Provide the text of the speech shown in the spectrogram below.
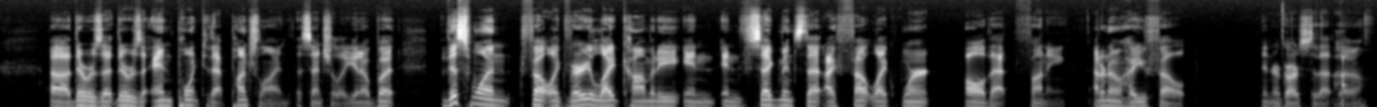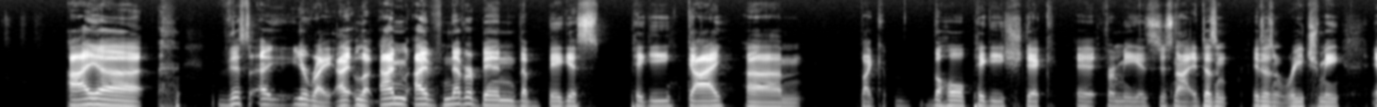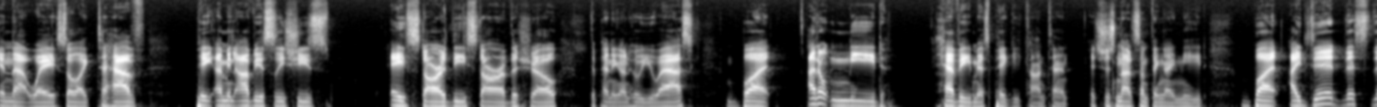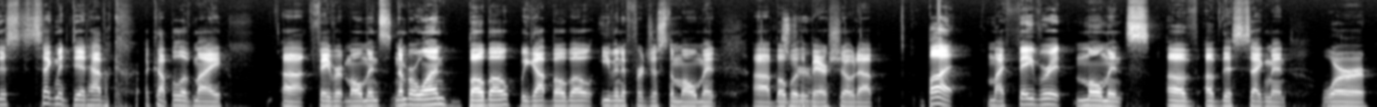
Uh, there was a there was an end point to that punchline essentially, you know. But this one felt like very light comedy in in segments that I felt like weren't all that funny. I don't know how you felt in regards to that though. I uh This uh, you're right. I look, I'm I've never been the biggest piggy guy. Um, like the whole piggy shtick, it for me is just not. It doesn't it doesn't reach me in that way. So like to have pig. I mean, obviously she's a star, the star of the show, depending on who you ask. But I don't need heavy Miss Piggy content. It's just not something I need. But I did this. This segment did have a, a couple of my uh, favorite moments. Number one, Bobo. We got Bobo, even if for just a moment. Uh, Bobo the bear showed up. But my favorite moments of of this segment were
